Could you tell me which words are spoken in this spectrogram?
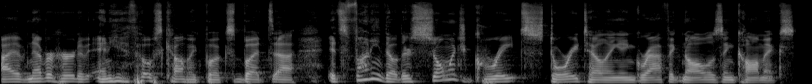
I have never heard of any of those comic books, but uh, it's funny though. There's so much great storytelling in graphic novels and comics.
